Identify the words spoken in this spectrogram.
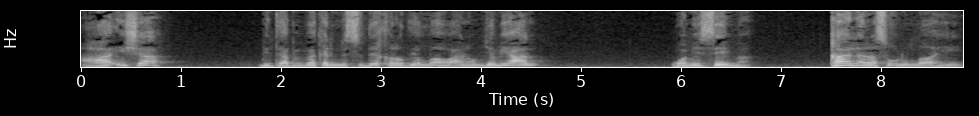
aisha bint abibakar bni sidiq radiallahu anhum jamian wamesema qala rasulullahi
